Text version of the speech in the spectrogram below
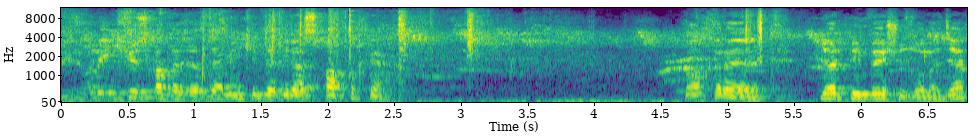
Biz bunu 200 katacağız. Deminkinde biraz kattık ya. Bakır evet. 4500 olacak.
